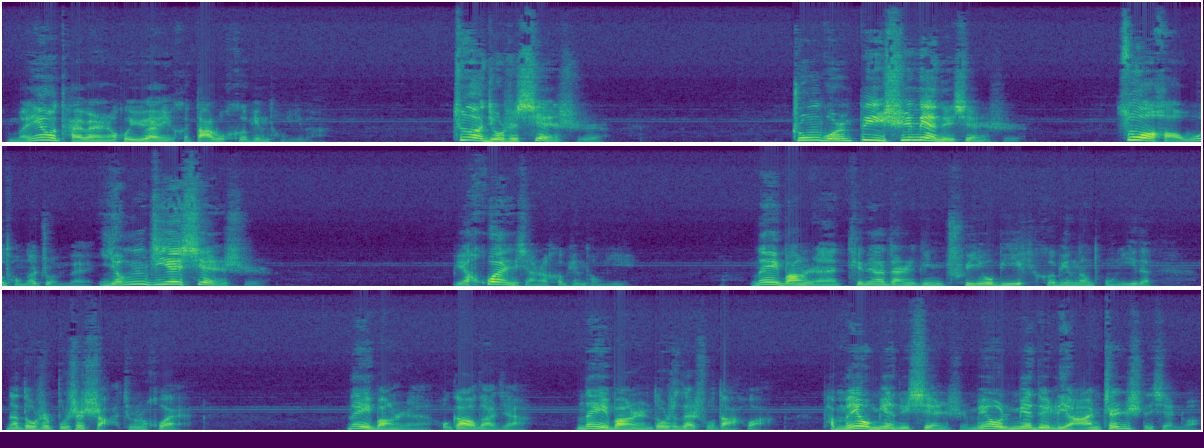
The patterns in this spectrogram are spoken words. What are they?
没有台湾人会愿意和大陆和平统一的，这就是现实。中国人必须面对现实，做好武统的准备，迎接现实。别幻想着和平统一，那帮人天天在那给你吹牛逼，和平能统一的，那都是不是傻就是坏。那帮人，我告诉大家，那帮人都是在说大话。他没有面对现实，没有面对两岸真实的现状。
